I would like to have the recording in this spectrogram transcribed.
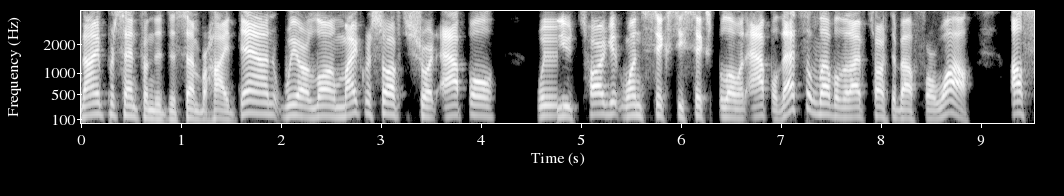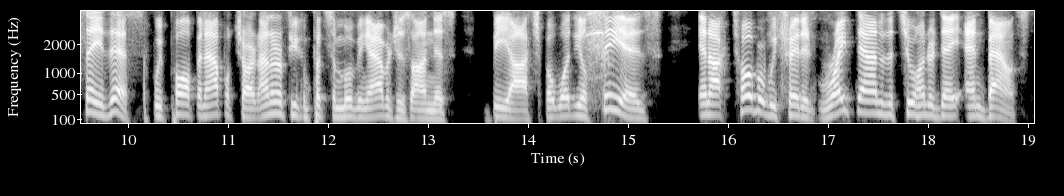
9% from the December high down. We are long Microsoft, short Apple. Will you target 166 below an Apple? That's a level that I've talked about for a while. I'll say this if we pull up an Apple chart, I don't know if you can put some moving averages on this biatch, but what you'll see is in October, we traded right down to the 200 day and bounced.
